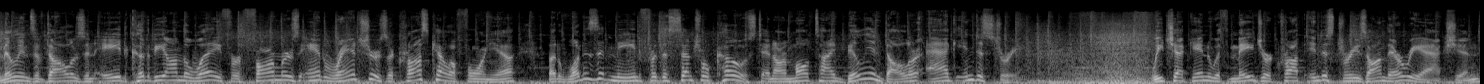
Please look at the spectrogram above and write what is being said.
Millions of dollars in aid could be on the way for farmers and ranchers across California, but what does it mean for the Central Coast and our multi billion dollar ag industry? We check in with major crop industries on their reaction.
